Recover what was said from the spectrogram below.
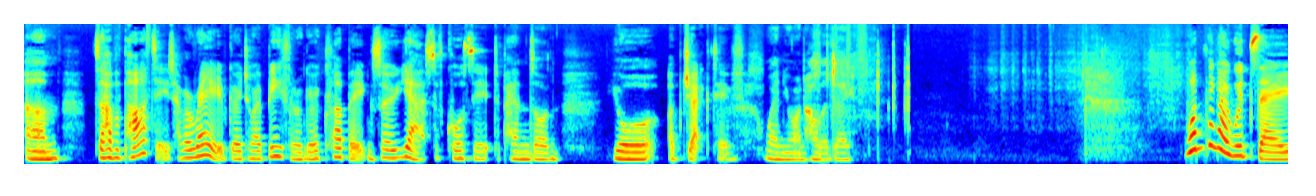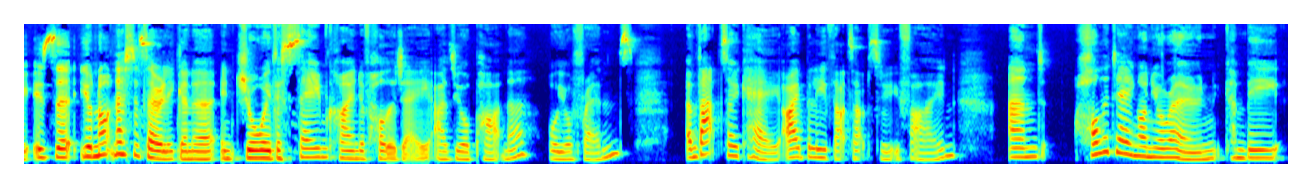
um, to have a party, to have a rave, go to Ibiza and go clubbing. So, yes, of course, it depends on your objective when you're on holiday. One thing I would say is that you're not necessarily going to enjoy the same kind of holiday as your partner or your friends. And that's okay. I believe that's absolutely fine. And holidaying on your own can be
